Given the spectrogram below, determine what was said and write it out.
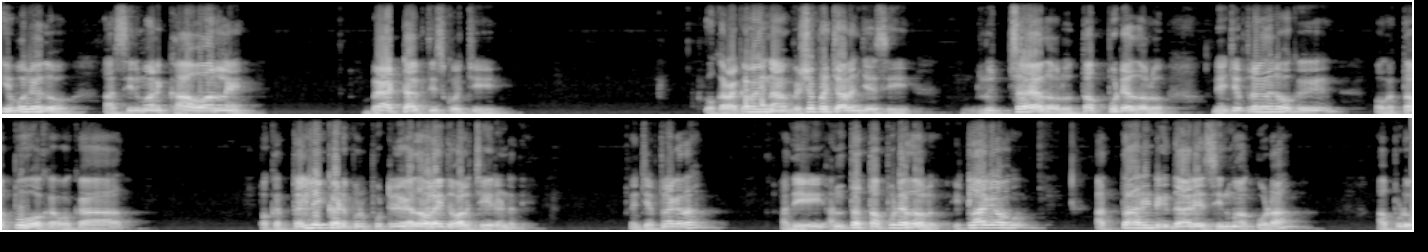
ఇవ్వలేదో ఆ సినిమాని కావాలనే బ్యాడ్ టాక్ తీసుకొచ్చి ఒక రకమైన విష ప్రచారం చేసి లుచ్చ యాదవులు తప్పుటి యాదవులు. నేను చెప్తున్నా కదండి ఒక ఒక తప్పు ఒక ఒక ఒక తల్లి కడుపు పుట్టిన ఎదవలైతే వాళ్ళు చేయరండి అది. నేను చెప్తున్నా కదా అది అంత తప్పుడు ఎదవలు ఇట్లాగే అత్తారింటికి దారే సినిమా కూడా అప్పుడు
